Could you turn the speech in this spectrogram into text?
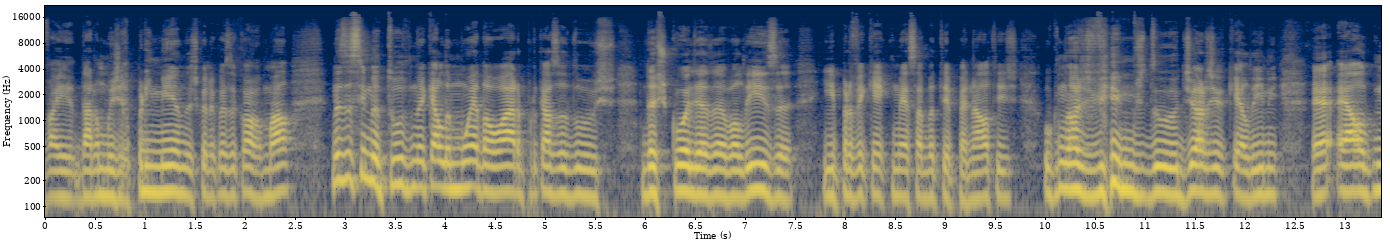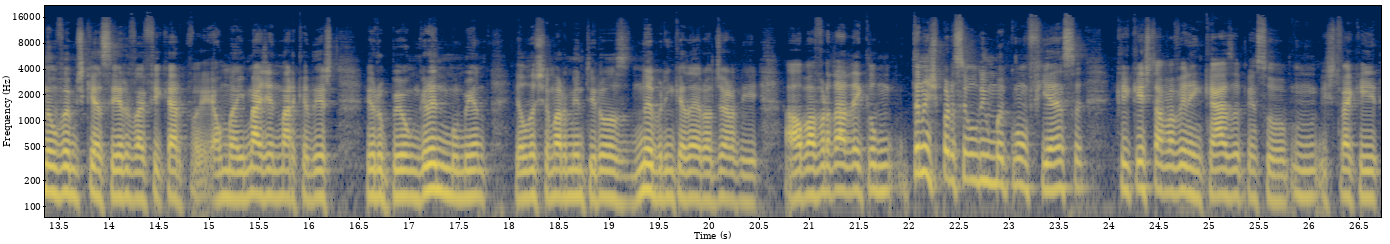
vai dar umas reprimendas quando a coisa corre mal, mas acima de tudo naquela moeda ao ar por causa dos, da escolha da baliza e para ver quem é que começa a bater penaltis, o que nós vimos do Giorgio Chiellini é, é algo que não vamos esquecer, vai ficar, é uma imagem de marca deste europeu, um grande momento, ele a chamar mentiroso na brincadeira ao Jordi Alba, a verdade é que ele transpareceu ali uma confiança que quem estava a ver em casa pensou, hum, isto vai cair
